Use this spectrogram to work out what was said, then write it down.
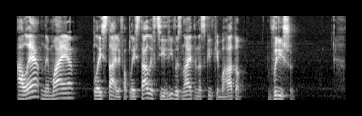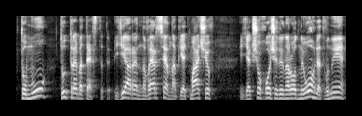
але немає плейстайлів. А плейстайли в цій грі ви знаєте, наскільки багато вирішують. Тому тут треба тестити. Є аренна версія на 5 матчів. Якщо хочете народний огляд, вони,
